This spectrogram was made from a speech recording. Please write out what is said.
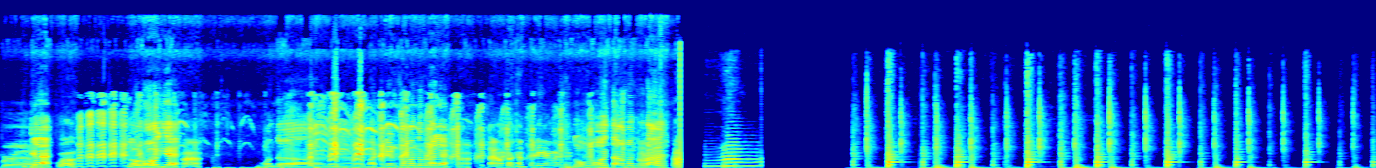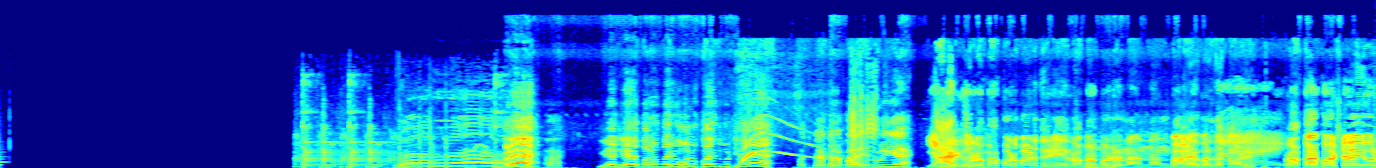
ಪುಟ್ಯ, ದೌಡ್ ಹೋಗಿ ಒಂದು ಬಟ್ಟೆ ಹಿಡ್ಕೊಂಡ್ ಬಂದ್ಬಿಡಲ್ಲ ದೌಡ್ ಹೋಗಿ ತಗೊಂಬಂದ್ಬಿಡ ಏನ್ಲೇ ಬರೋಬ್ಬರಿ ಹುಲ್ ಕೊಯ್ದು ಬಿಟ್ಟಿ ಮತ್ ಬೇಕಲ್ಲಪ್ಪ ಎತ್ತುಗಳಿಗೆ ಯಾರಿಗೂ ರೊಕ್ಕ ಕೊಡ್ಬಾರ್ದ್ರಿ ರೊಕ್ಕ ಕೊಡ್ರಿ ನನ್ನಂಗ್ ಬಾಳೆ ಬರ್ತೈತ್ ನೋಡ್ರಿ. ರೊಕ್ಕ ಕೊಟ್ಟು ಇವ್ರ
